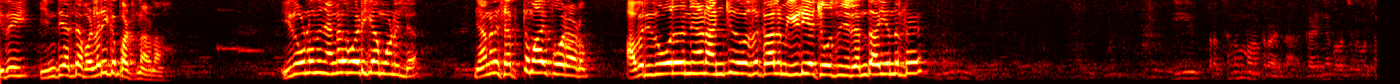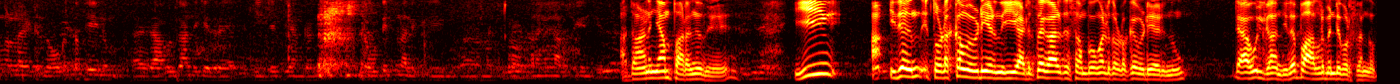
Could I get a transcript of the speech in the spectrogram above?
ഇത് ഇന്ത്യത്തെ വളരെയൊക്കെ പട്ടണമാണ് ഇതുകൊണ്ടൊന്നും ഞങ്ങൾ പേടിക്കാൻ പോണില്ല. ഞങ്ങൾ ശക്തമായി പോരാടും. അവരിതുപോലെ തന്നെയാണ് അഞ്ച് ദിവസക്കാലം ഇ ഡിയെ ചോദ്യം ചെയ്തത്. എന്തായി എന്നിട്ട്? അതാണ് ഞാൻ പറഞ്ഞത്. ഈ ഇത് തുടക്കം എവിടെയായിരുന്നു? ഈ അടുത്ത കാലത്തെ സംഭവങ്ങളുടെ തുടക്കം എവിടെയായിരുന്നു? രാഹുൽ ഗാന്ധിയുടെ പാർലമെന്റ് പ്രസംഗം.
